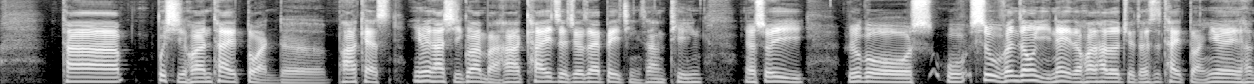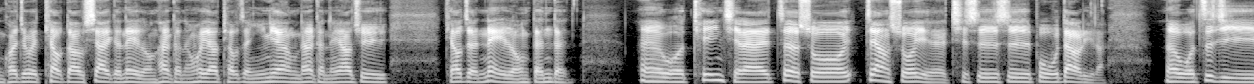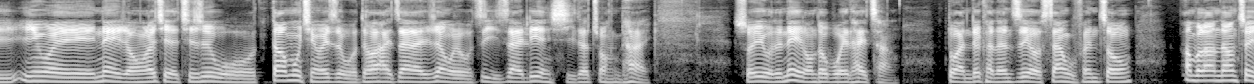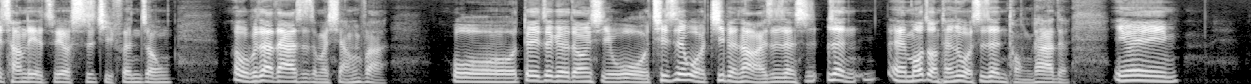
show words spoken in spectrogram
他不喜欢太短的 Podcast，因为他习惯把它开着就在背景上听。那所以如果十五十五分钟以内的话，他都觉得是太短，因为很快就会跳到下一个内容，他可能会要调整音量，他可能要去调整内容等等。嗯，我听起来这说这样说也其实是不无道理了。那我自己因为内容，而且其实我到目前为止我都还在认为我自己在练习的状态，所以我的内容都不会太长，短的可能只有三五分钟，阿不啷当最长的也只有十几分钟。那我不知道大家是什么想法？我对这个东西，我其实我基本上还是认识认，呃，某种程度我是认同它的，因为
